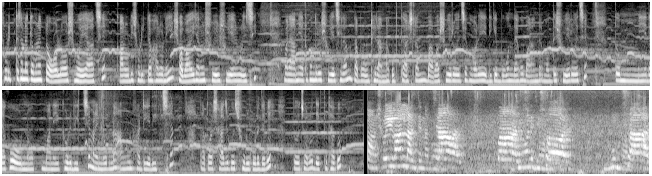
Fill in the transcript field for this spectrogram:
শরীরটা যেন কেমন একটা অলস হয়ে আছে। কারোরই শরীরটা ভালো নেই। সবাই যেন শুয়ে শুয়ে রয়েছি। মানে আমি এতক্ষণ ধরে শুয়েছিলাম, তারপর উঠে রান্না করতে আসলাম। বাবা শুয়ে রয়েছে ঘরে, এদিকে বোন দেখো বারান্দার মধ্যে শুয়ে রয়েছে। তো মেয়ে দেখো ওর নখ মানে করে দিচ্ছে মানে নখ না আঙুল ফাটিয়ে দিচ্ছে। তারপর সাজগোজ শুরু করে দেবে। তো চলো দেখতে থাকো। শরীর ভালো লাগছে না চার পাঁচ। ছয়। সাত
